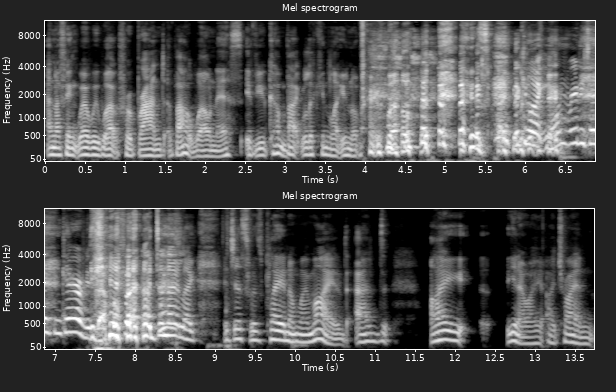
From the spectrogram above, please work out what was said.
And I think where we work for a brand about wellness, if you come back looking like you're not very well, it's Looking like you haven't really taken care of yourself. Yeah, I don't know, like it just was playing on my mind. And I, you know, I, I try and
